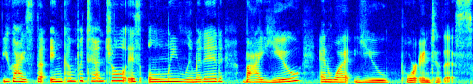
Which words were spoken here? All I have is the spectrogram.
you guys, the income potential is only limited by you and what you pour into this.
